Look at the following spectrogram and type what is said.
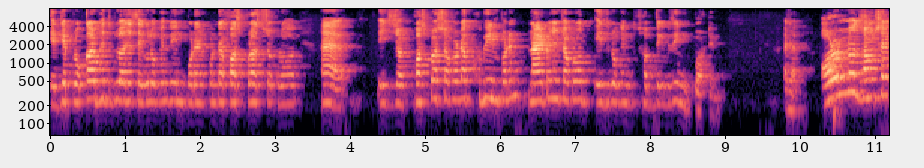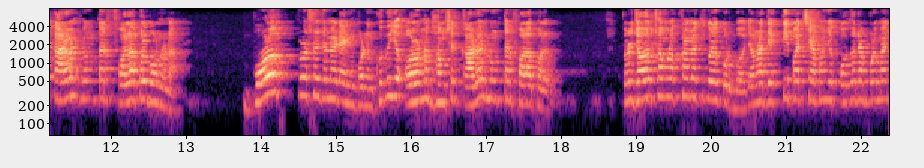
এর যে প্রকারভেদগুলো আছে সেগুলো কিন্তু ইম্পর্টেন্ট কোনটা ফসফরাস চক্র হ্যাঁ এই ফসফরাস চক্রটা খুবই ইম্পর্টেন্ট নাইট্রোজেন চক্র, এই দুটো কিন্তু সব থেকে বেশি ইম্পর্টেন্ট আচ্ছা অরণ্য ধ্বংসের কারণ এবং তার ফলাফল বর্ণনা। বড় প্রশ্নের জন্য এটা ইম্পর্টেন্ট খুবই যে অরণ্য ধ্বংসের কারণ এবং তার ফলাফল। তারপরে জল সংরক্ষণ আমরা কী করে করব? যে আমরা দেখতেই পাচ্ছি এখন যে কতটা পরিমাণ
